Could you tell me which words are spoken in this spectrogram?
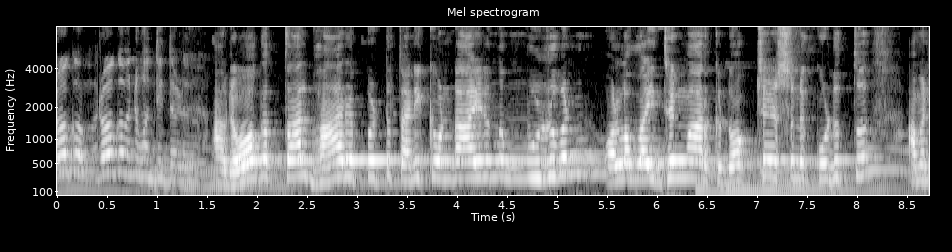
ರೋಗ ರೋಗವನ್ನು ಹೊಂದಿದ್ದಳು ആ രോഗത്താൽ ഭാരപ്പെട്ട് തനിക്കുണ്ടായിരുന്ന മുഴുവൻ ഉള്ള വൈദ്യന്മാർക്ക് ഡോക്ടേഴ്സിന് കൊടുത്ത് അവൻ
